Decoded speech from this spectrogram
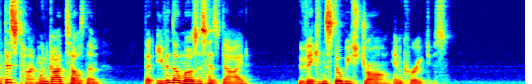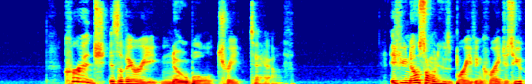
at this time, when God tells them that even though Moses has died, they can still be strong and courageous. Courage is a very noble trait to have. If you know someone who's brave and courageous, you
